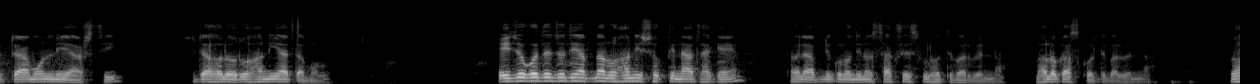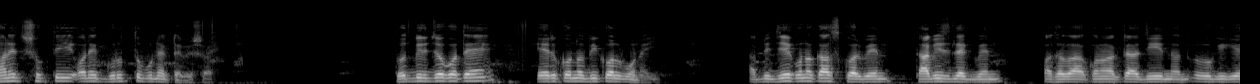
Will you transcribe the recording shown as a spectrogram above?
একটা আমল নিয়ে আসছি। সেটা হলো রুহানিয়াত আমল। এই জগতে যদি আপনার রুহানি শক্তি না থাকে, তাহলে আপনি কোনোদিনও সাকসেসফুল হতে পারবেন না, ভালো কাজ করতে পারবেন না। রুহানির শক্তি অনেক গুরুত্বপূর্ণ একটা বিষয়। তদ্বির জগতে এর কোনো বিকল্প নাই। আপনি যে কোনো কাজ করবেন, তাবিজ লিখবেন অথবা কোনো একটা জিন রোগীকে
